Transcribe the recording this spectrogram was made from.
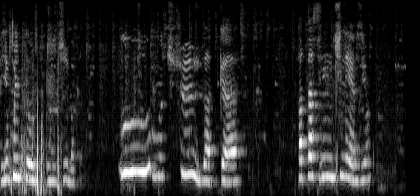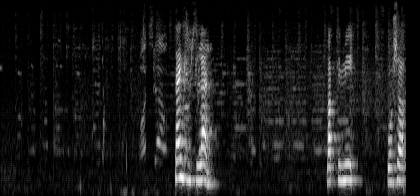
Bizim kulüpte umutsuz bakın. Umutsuz dakika. Hatta senin için de yazıyor. Sen kimsin lan? Vaktimi boşa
